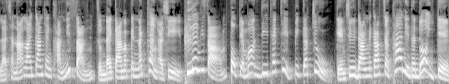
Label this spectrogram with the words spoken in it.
และชนะรายการแข่งขันนิสสัน จนได้กลายมาเป็นนักแข่งอาชีพ เรื่องที่ 3 Pokémon Detective Pikachu เกมชื่อดังนะครับจากค่าย Nintendo อีกเกม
